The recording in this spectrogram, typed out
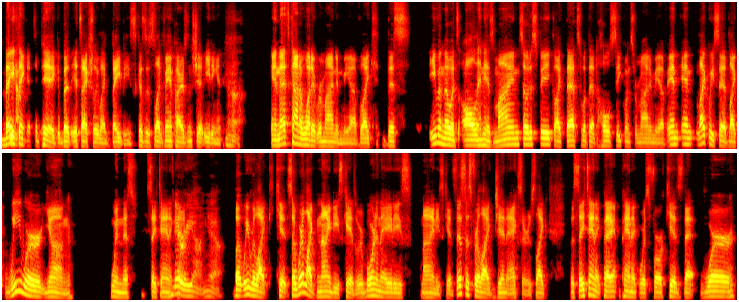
they Yeah. think it's a pig, but it's actually like babies because it's like vampires and shit eating it Uh-huh. and that's kind of what it reminded me of like this even though it's all in his mind so to speak like that's what that whole sequence reminded me of and and like we said like we were young when this satanic Very young, yeah. but we were like kids so we're like 90s kids we were born in the 80s 90s kids this is for like gen xers like the satanic pa- panic was for kids that were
